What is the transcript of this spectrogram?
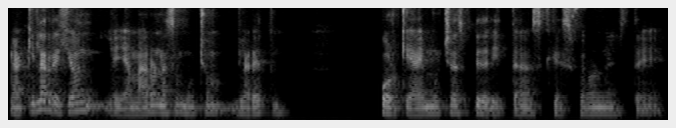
aquí la región le llamaron hace mucho Glaretum, porque hay muchas piedritas que fueron, este,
